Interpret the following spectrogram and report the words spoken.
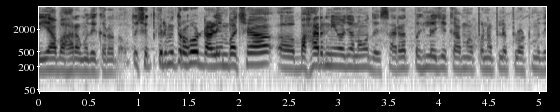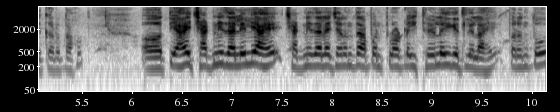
या बहारामध्ये करत आहोत. तर शेतकरी मित्र हो डाळिंबाच्या बहार नियोजनामध्ये सर्वात पहिलं जे काम आपण आपल्या प्लॉटमध्ये करत आहोत ती ते आहे छाटणी झालेली आहे. छाटणी झाल्याच्यानंतर आपण प्लॉटला इथ्रेलही घेतलेलं आहे. परंतु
